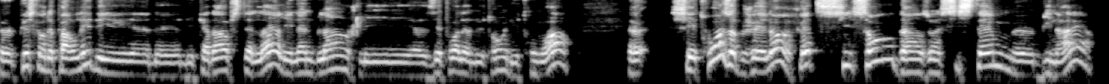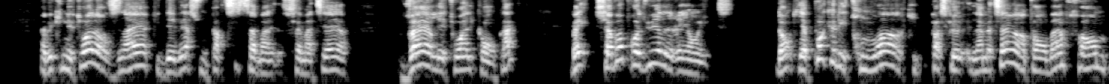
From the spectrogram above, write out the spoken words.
euh, puisqu'on a parlé euh, des, cadavres stellaires, les naines blanches, les euh, étoiles à neutrons et les trous noirs, ces trois objets-là, en fait, s'ils sont dans un système binaire, avec une étoile ordinaire qui déverse une partie de sa matière vers l'étoile compacte, Bien, ça va produire des rayons X. Donc, il n'y a pas que les trous noirs, parce que la matière en tombant forme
